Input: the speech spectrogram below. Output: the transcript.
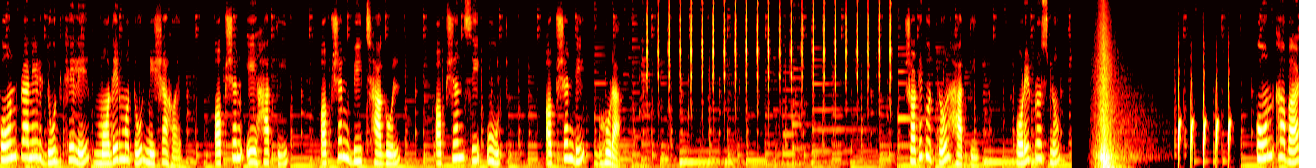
কোন প্রাণীর দুধ খেলে মদের মতো নেশা হয়? অপশন এ হাতি, অপশন বি ছাগল অপশন সি উট, অপশন ডি ঘোড়া। সঠিক উত্তর হাতি। পরের প্রশ্ন, কোন খাবার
